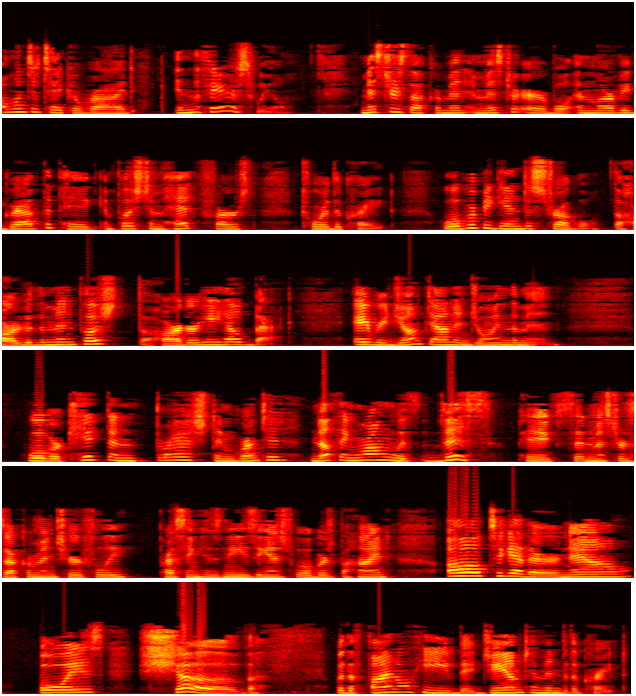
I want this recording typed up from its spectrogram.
I want to take a ride in the Ferris wheel. Mr. Zuckerman and Mr. Arable and Lurvy grabbed the pig and pushed him head first toward the crate. Wilbur began to struggle. The harder the men pushed, the harder he held back. Avery jumped down and joined the men. Wilbur kicked and thrashed and grunted. Nothing wrong with this pig, said Mr. Zuckerman cheerfully, pressing his knees against Wilbur's behind. All together now, boys, shove! With a final heave, they jammed him into the crate.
